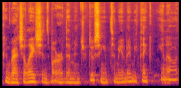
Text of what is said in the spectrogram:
congratulations or them introducing him to me. It made me think, you know, what?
